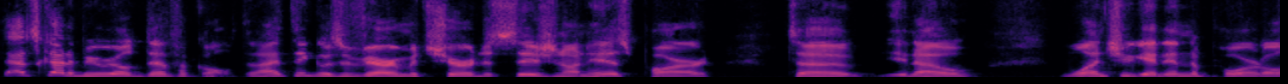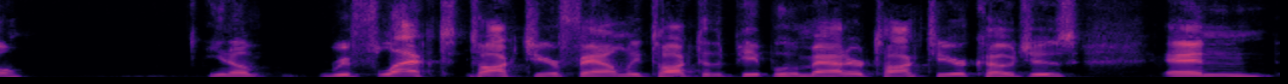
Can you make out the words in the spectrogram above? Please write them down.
That's got to be real difficult. And I think it was a very mature decision on his part to you know once you get in the portal, you know reflect, talk to your family, talk to the people who matter, talk to your coaches. And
